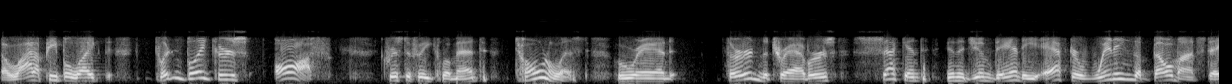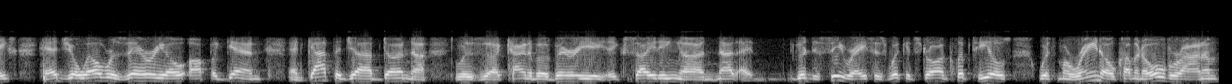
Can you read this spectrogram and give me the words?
a lot of people like putting blinkers off. Christopher Clement, tonalist, who ran third in the Travers, second in the Jim Dandy after winning the Belmont Stakes, had Joel Rosario up again and got the job done. Uh, was uh, kind of a very exciting, uh, not uh, good to see race as Wicked Strong clipped heels with Moreno coming over on him.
